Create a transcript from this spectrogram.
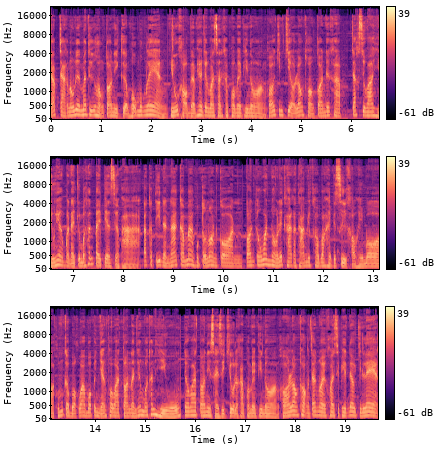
กลับจากโรงเรียนมาถึงห้องตอนนี้เกือบหกโมงแรงหิวเขาแบบแห้งจนวันสันครับพ่อแม่พี่น้องขอกินเกี่ยวล่องท้องก่อนเด้อครับจักสิว่าหิวแห้งปานใดจนบ่ทันไปเปลี่ยนเสื้อผ้าปกตินั่นนะกามาผมต้องนอนก่อน ตอนกลางวันน้องเลขาก็ถามอยู่ครับว่าให้ไปซื้อเขาให้บ่ผมก็บอกว่าบ่เป็นหยังเพราะว่าตอนนั้นยังบ่ทันหิว แต่ว่าตอนนี้ใส่สกิลแล้วครับพ่อแม่พี่น้องขอลองท้องจักหน่อยคอยสิเพชแนวกินแรง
